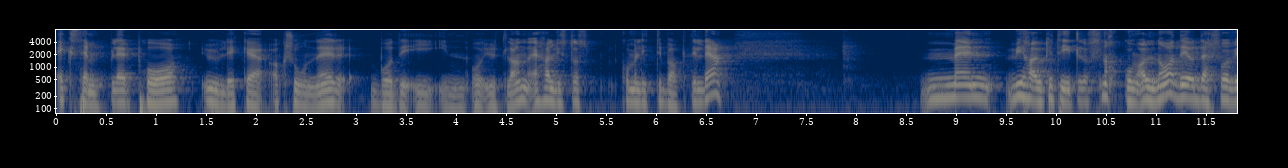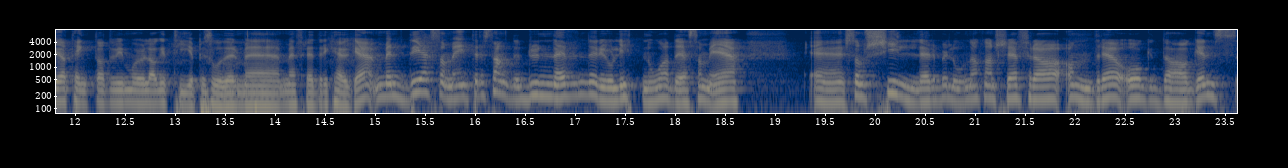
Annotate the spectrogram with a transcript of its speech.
eksempler på ulike aksjoner både i inn- og utland. Jeg har lyst til å komme litt tilbake til det. Men vi har jo ikke tid til å snakke om alle nå. Det er jo derfor vi har tenkt at vi må jo lage ti episoder med, med Fredrik Hauge. Men det som er interessant, du nevner jo litt noe av det som er eh, Som skiller Bellona kanskje fra andre og dagens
